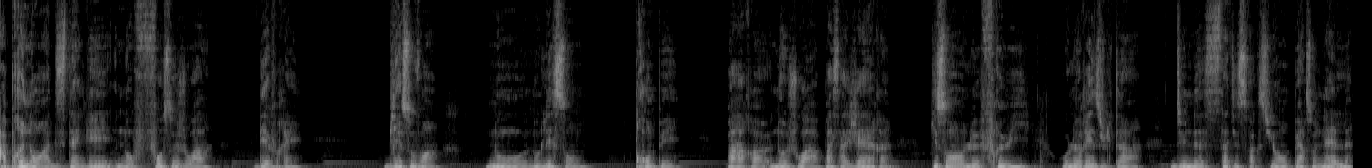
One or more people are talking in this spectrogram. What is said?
Apprenons à distinguer nos fausses joies des vraies. Bien souvent, nous nous laissons tromper par euh, nos joies passagères qui sont le fruit ou le résultat d'une satisfaction personnelle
